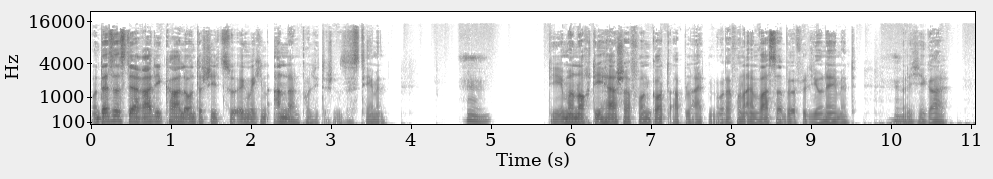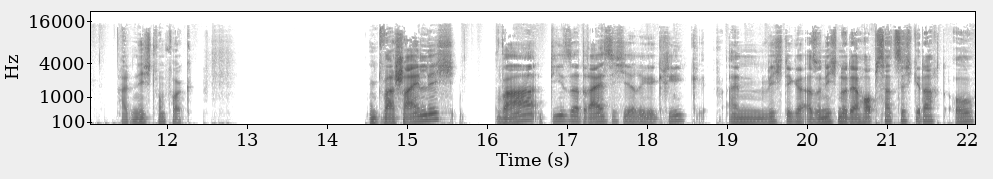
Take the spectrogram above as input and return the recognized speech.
Und das ist der radikale Unterschied zu irgendwelchen anderen politischen Systemen, hm. die immer noch die Herrschaft von Gott ableiten oder von einem Wasserbüffel, you name it. Völlig egal. Halt nicht vom Volk. Und wahrscheinlich war dieser 30-jährige Krieg ein wichtiger, also nicht nur der Hobbes hat sich gedacht, oh,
